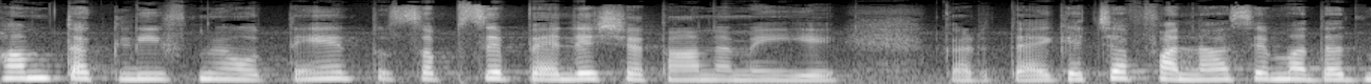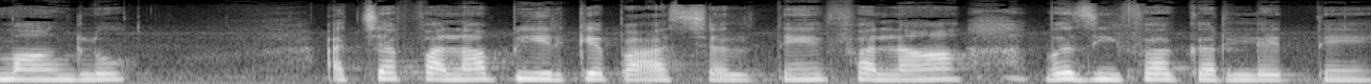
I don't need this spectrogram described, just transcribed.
ہم تکلیف میں ہوتے ہیں تو سب سے پہلے شیطان ہمیں یہ کرتا ہے کہ اچھا فلاں سے مدد مانگ لو۔ اچھا فلاں پیر کے پاس چلتے ہیں، فلاں وظیفہ کر لیتے ہیں،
